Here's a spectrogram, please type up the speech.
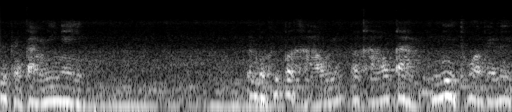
มันเป็นกลางนี่ไงมันบ่คือปลาขาวนะปลาขาวก้างนี่ทั่วไปเลย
